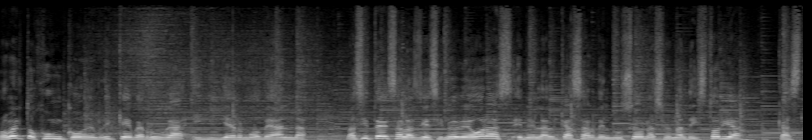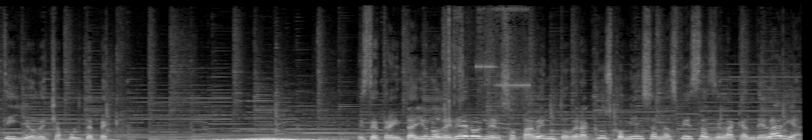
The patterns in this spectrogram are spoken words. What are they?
Roberto Junco, Enrique Berruga y Guillermo de Anda. La cita es a las 19 horas en el Alcázar del Museo Nacional de Historia, Castillo de Chapultepec. Este 31 de enero en el Sotavento, Veracruz, comienzan las fiestas de la Candelaria,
